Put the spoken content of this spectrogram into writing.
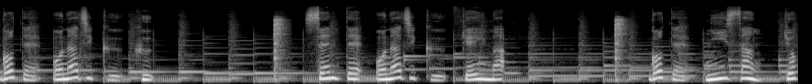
後手同じく歩先手同じく桂馬後手2三玉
